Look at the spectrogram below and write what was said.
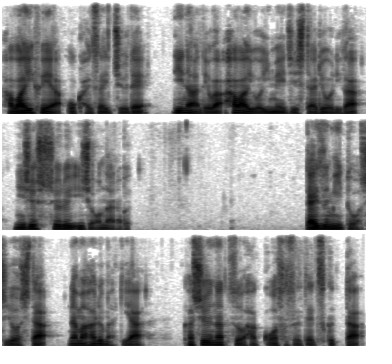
ハワイフェアを開催中で、ディナーではハワイをイメージした料理が20種類以上並ぶ。大豆ミートを使用した生春巻きやカシューナッツを発酵させて作った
